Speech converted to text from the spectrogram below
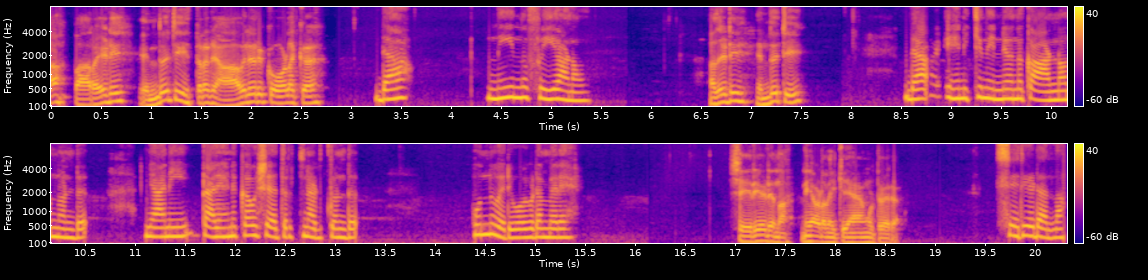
ആ പറയടി. എന്തുപറ്റി ഇത്ര രാവിലെ ഒരു കോളൊക്കെ. ഡാ നീ ഇന്ന് ഫ്രീ ആണോ അതെടി എന്തുപറ്റി ഡാ എനിക്ക് നിന്നെ ഒന്ന് കാണണമെന്നുണ്ട് ഞാൻ ഈ തലേനക്കാവ് ക്ഷേത്രത്തിനടുത്തുണ്ട്. ഒന്ന് വരുമോ ഇവിടം വരെ? ശരിയടി എന്നാ. നീ അവിടെ നിൽക്കുക ഞാൻ അങ്ങോട്ട് വരാം. ശരിയടാ എന്നാ.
